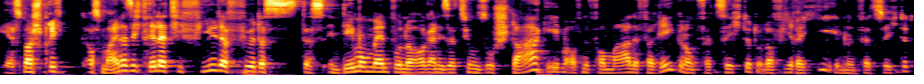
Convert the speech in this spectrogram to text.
erstmal spricht aus meiner Sicht relativ viel dafür, dass, dass in dem Moment, wo eine Organisation so stark eben auf eine formale Verregelung verzichtet und auf Hierarchieebenen verzichtet,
